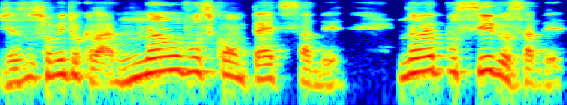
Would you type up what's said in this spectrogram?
Jesus foi muito claro: não vos compete saber. Não é possível saber.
